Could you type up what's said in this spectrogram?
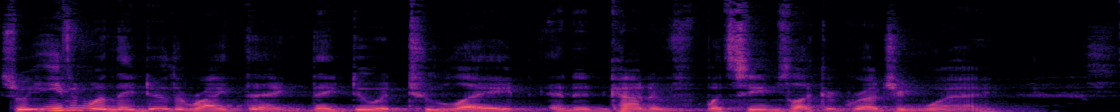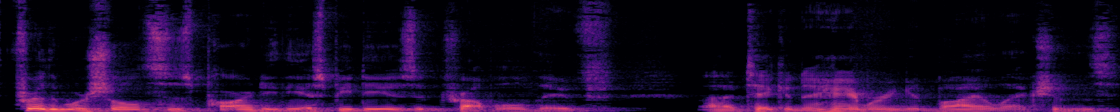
So even when they do the right thing, they do it too late and in kind of what seems like a grudging way. Furthermore, Scholz's party, the SPD, is in trouble. They've uh, taken a hammering in by elections.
